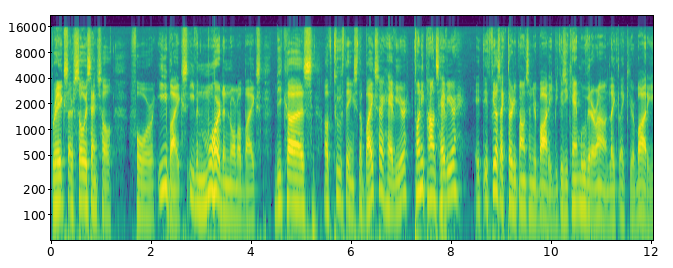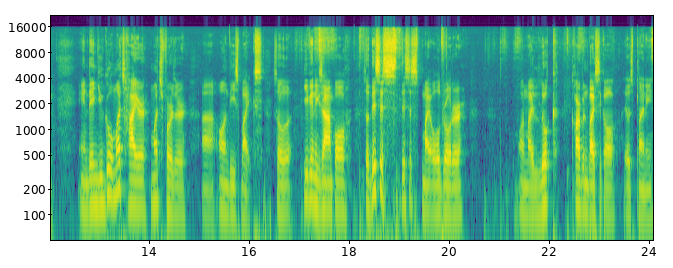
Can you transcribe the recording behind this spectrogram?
Brakes are so essential for e-bikes, even more than normal bikes, because of two things. The bikes are heavier, 20 pounds heavier. It, it feels like 30 pounds on your body because you can't move it around like, like your body. And then you go much higher, much further uh, on these bikes. So give you an example. So this is, this is my old rotor on my Look carbon bicycle. It was plenty.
